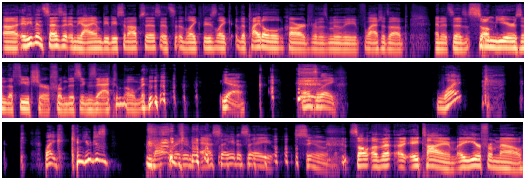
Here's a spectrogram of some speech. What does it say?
Uh, it even says it in the IMDb synopsis. It's like there's like the title card for this movie flashes up, and it says some years in the future from this exact moment. Yeah. And it's like what? like, can you just not write an essay to say soon? so a, a time, a year from now.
